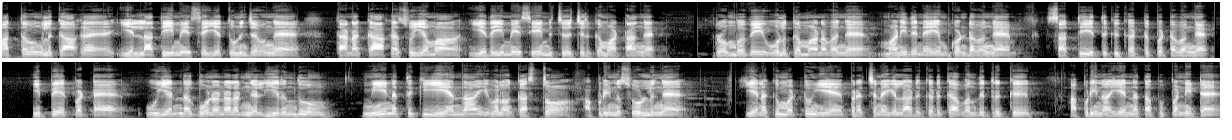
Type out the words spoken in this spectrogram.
மற்றவங்களுக்காக எல்லாத்தையுமே செய்ய துணிஞ்சவங்க தனக்காக சுயமாக எதையுமே சேமித்து வச்சிருக்க மாட்டாங்க. ரொம்பவே ஒழுக்கமானவங்க மனித நேயம் கொண்டவங்க சத்தியத்துக்கு கட்டுப்பட்டவங்க. இப்பேற்பட்ட உயர்ந்த குணநலன்கள் இருந்தும் மீனத்துக்கு ஏன் தான் இவ்வளோ கஷ்டம் அப்படின்னு சொல்லுங்க. எனக்கு மட்டும் ஏன் பிரச்சனைகள் அடுக்கடுக்காக வந்துட்டுருக்கு அப்படி நான் என்ன தப்பு பண்ணிட்டேன்?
